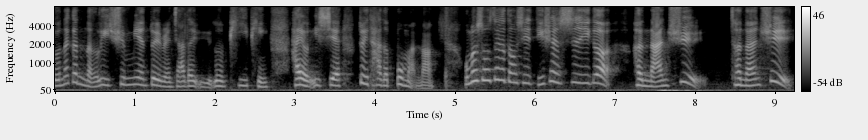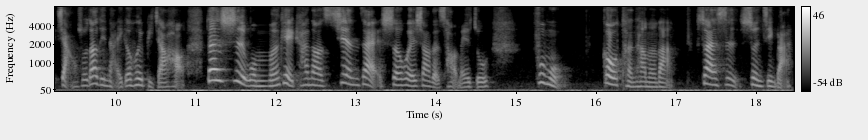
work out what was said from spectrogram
有那个能力去面对人家的舆论批评，还有一些对他的不满吗？我们说这个东西的确是一个很难去。很难去讲说到底哪一个会比较好，但是我们可以看到现在社会上的草莓族，父母够疼他们吧，算是顺境吧。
